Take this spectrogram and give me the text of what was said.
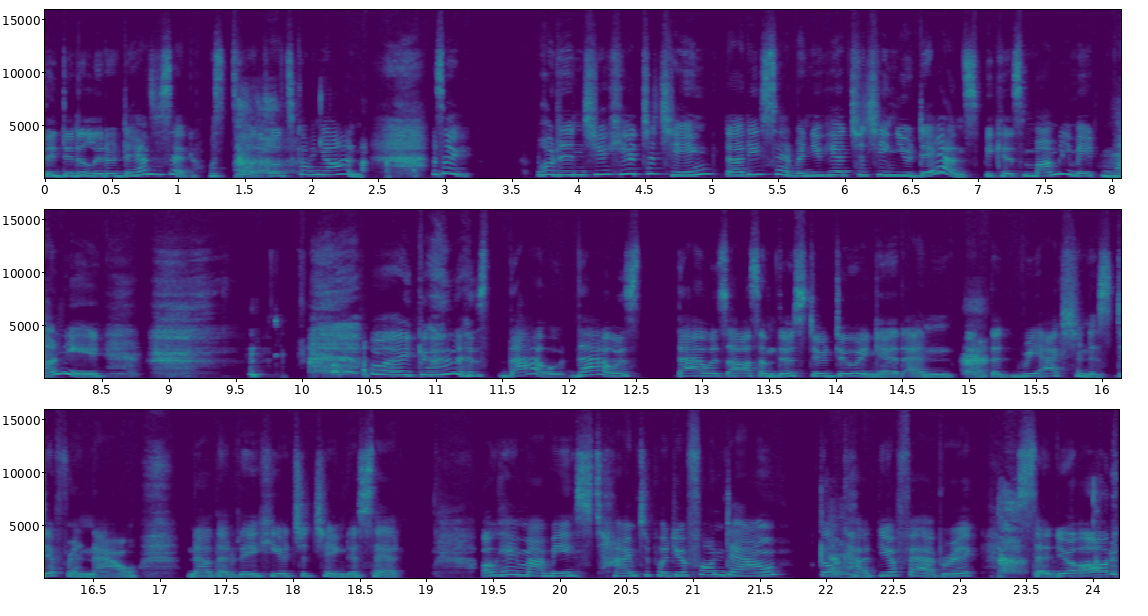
they did a little dance and said, "What's what's going on?" I was like, "Well, didn't you hear cha-ching?" Daddy said, "When you hear cha-ching, you dance because mommy made money." my goodness, that that was that was awesome. They're still doing it, and the reaction is different now. Now that they hear cha-ching, they said, "Okay, mommy, it's time to put your phone down. Go cut your fabric. Set your order."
